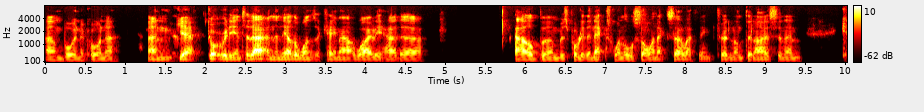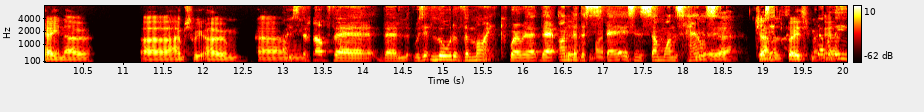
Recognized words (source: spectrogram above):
um, Boy in the Corner, and yeah, got really into that. And then the other ones that came out, Wiley had a album was probably the next one, also on XL, I think, Treading on Thin Ice, and then Kano, uh, Home Sweet Home. I used Um, to love their their was it Lord of the Mic, where they're, under Yeah, the stairs in someone's house. yeah, it Jammer's basement. Double Yeah.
